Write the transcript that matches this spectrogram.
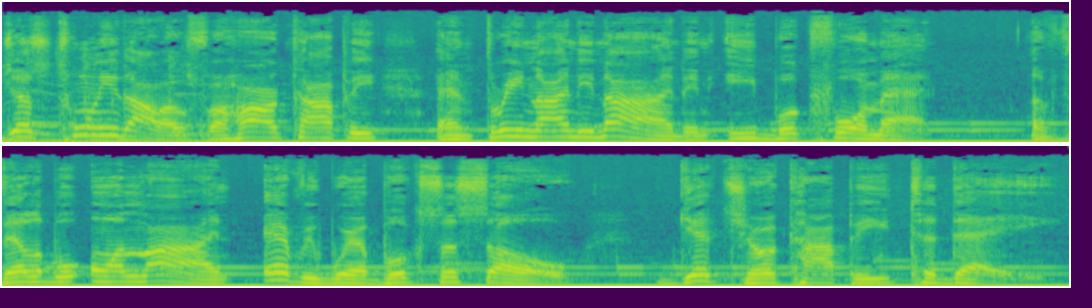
Just $20 for hard copy and $3.99 in ebook format. Available online everywhere books are sold. Get your copy today.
